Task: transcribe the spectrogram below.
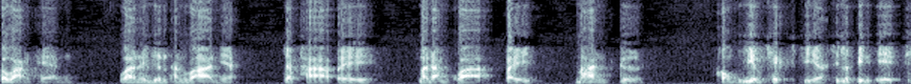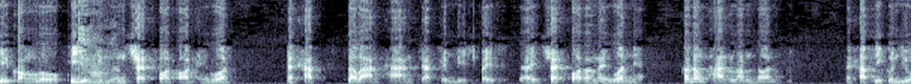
ก็วางแผนว่าในเดือนธันวาเนี่ย จะพาไปมาดามกว่าไปบ้านเกิดของวิลเลียมเชกสเปียร์ศิลปินเอกชื่อกล้องโลกที่อยู่ที่เมืองสแตรทฟอร์ดออนไอวอนนะครับ ระหว่างทางจากเคมบริดจ์ไปสแตรทฟอร์ดออนไอวอนเนี่ยก็ต้องผ่านลอนดอนนะครับลีกุนยู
